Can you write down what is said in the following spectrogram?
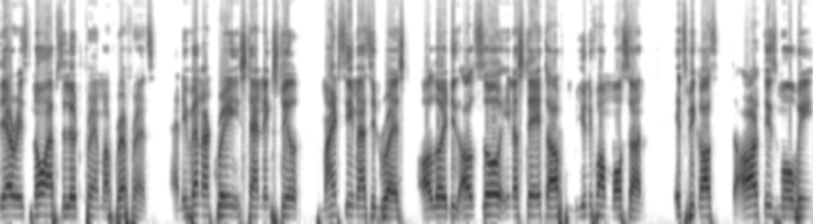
there is no absolute frame of reference, and even a tree standing still might seem as in rest, although it is also in a state of uniform motion. It's because the earth is moving,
